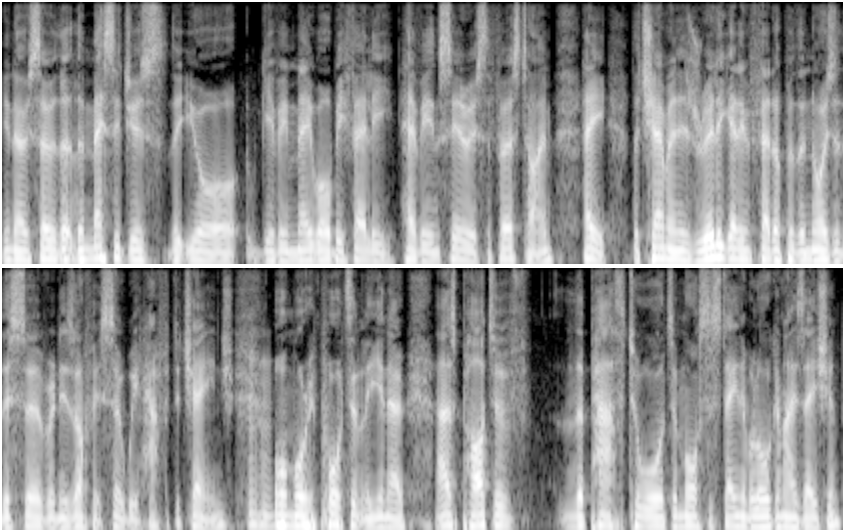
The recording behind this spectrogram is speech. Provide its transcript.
you know, so that Mhm. the messages that you're giving may well be fairly heavy and serious the first time. Hey, the chairman is really getting fed up of the noise of this server in his office, so we have to change. Mhm. Or more importantly, you know, as part of the path towards a more sustainable organization,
